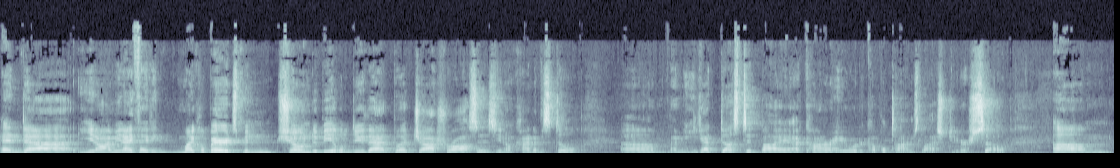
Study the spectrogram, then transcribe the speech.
and uh, you know, I mean, I, th- I think Michael Barrett's been shown to be able to do that, but Josh Ross is, you know, kind of still um, I mean, he got dusted by uh, Connor Heyward a couple times last year. So, um,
